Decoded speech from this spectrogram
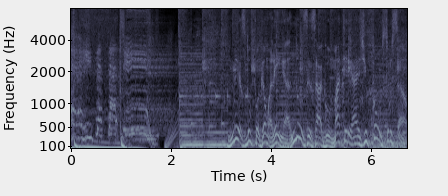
RC7 Mês do Fogão a Lenha no Zezago Materiais de Construção.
